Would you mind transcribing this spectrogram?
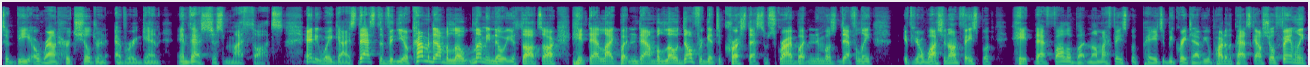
to be around her children ever again. And that's just my thoughts. Anyway, guys, that's the video. Comment down below. Let me know what your thoughts are. Hit that like button down below. Don't forget to crush that subscribe button. And most definitely, if you're watching on Facebook, hit that follow button on my Facebook page. It'd be great to have you a part of the Pascal Show family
